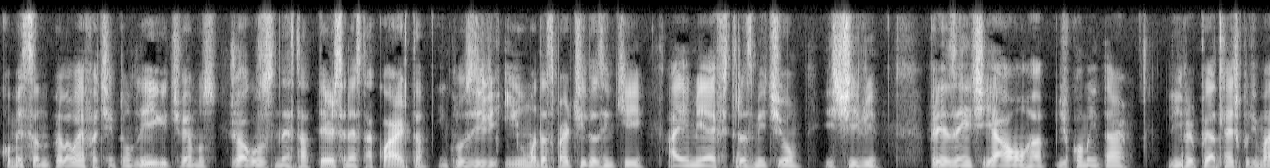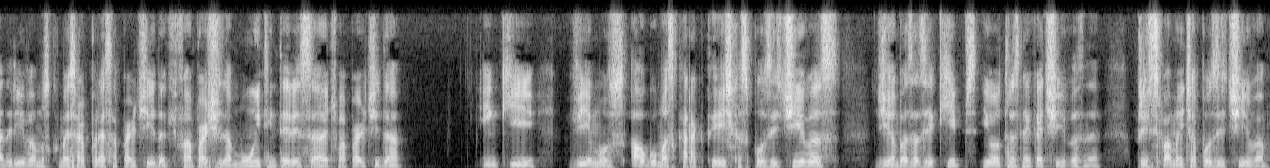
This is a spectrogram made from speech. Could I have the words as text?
começando pela UEFA Champions League. Tivemos jogos nesta terça, nesta quarta, inclusive em uma das partidas em que a MF transmitiu, estive presente e a honra de comentar Liverpool e Atlético de Madrid. Vamos começar por essa partida, que foi uma partida muito interessante, uma partida em que vimos algumas características positivas de ambas as equipes e outras negativas, né? Principalmente a positiva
